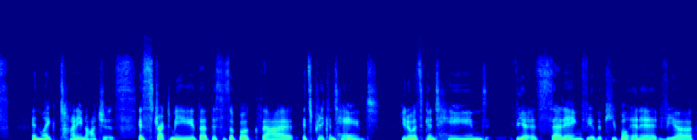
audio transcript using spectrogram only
in like tiny notches it struck me that this is a book that it's pretty contained you know, it's contained via its setting, via the people in it, via,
